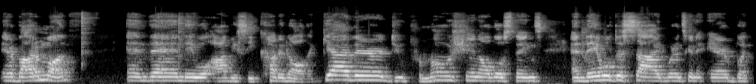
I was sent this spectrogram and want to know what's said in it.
in about a month, and then they will obviously cut it all together, do promotion, all those things, and they will decide when it's going to air. But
